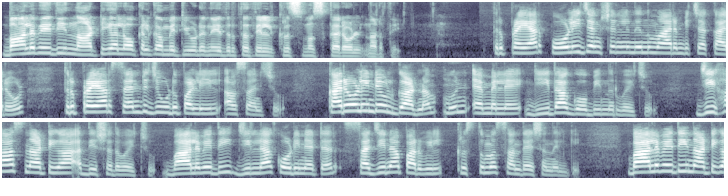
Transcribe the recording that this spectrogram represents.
ബാലവേദി നാട്ടിക ലോക്കൽ കമ്മിറ്റിയുടെ നേതൃത്വത്തിൽ ക്രിസ്മസ് കരോൾ നടത്തി. തൃപ്രയാർ പോളി ജംഗ്ഷനിൽ നിന്നും ആരംഭിച്ച കരോൾ തൃപ്രയാർ സെന്റ് ജൂഡ് പള്ളിയിൽ അവസാനിച്ചു. കരോളിന്റെ ഉദ്ഘാടനം മുൻ M L A Geetha Gopi നിർവഹിച്ചു. ജിഹാസ് നാട്ടിക അധ്യക്ഷത വഹിച്ചു. ബാലവേദി ജില്ലാ കോർഡിനേറ്റർ സജിന പർവിൽ ക്രിസ്തുമസ് സന്ദേശം നൽകി. Balavedi Nattika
